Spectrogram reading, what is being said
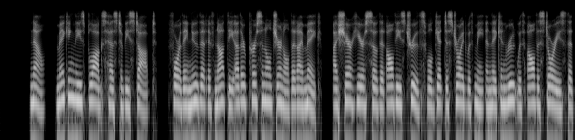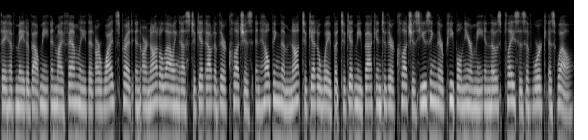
Now, making these blogs has to be stopped, for they knew that if not the other personal journal that I make, I share here so that all these truths will get destroyed with me and they can root with all the stories that they have made about me and my family that are widespread and are not allowing us to get out of their clutches and helping them not to get away but to get me back into their clutches using their people near me in those places of work as well.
